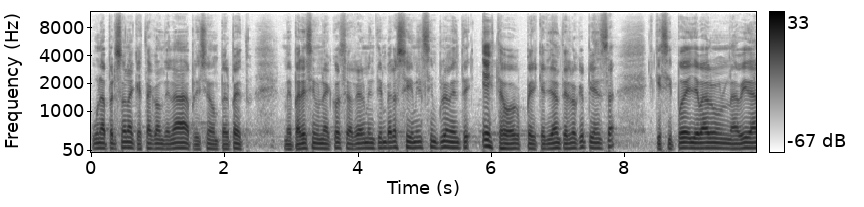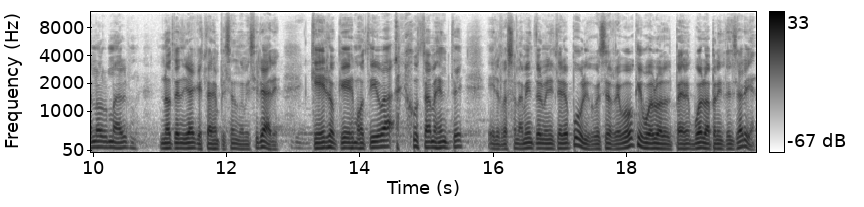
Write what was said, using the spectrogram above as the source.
una persona que está condenada a prisión perpetua. Me parece una cosa realmente inverosímil, simplemente este abogado querellante es lo que piensa, que si puede llevar una vida normal, no tendría que estar en prisión domiciliaria, que es lo que motiva justamente el razonamiento del Ministerio Público, que se revoque y vuelva a penitenciaría.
